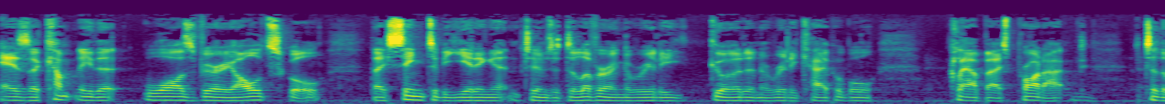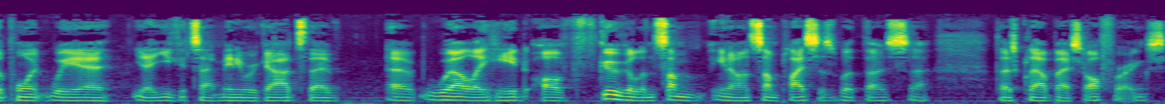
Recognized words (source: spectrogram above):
as a company that was very old school, they seem to be getting it in terms of delivering a really good and a really capable cloud based product to the point where, you know, you could say in many regards they're uh, well ahead of Google in some, you know, in some places with those uh, those cloud based offerings.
